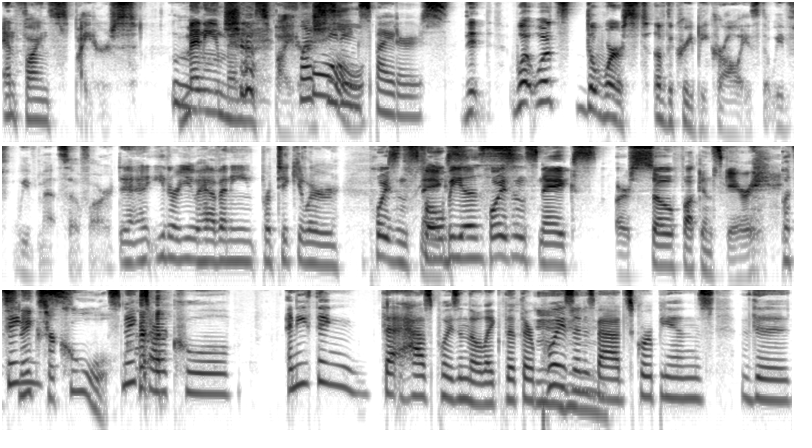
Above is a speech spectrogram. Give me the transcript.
and finds spiders. Many, many spiders. Flesh eating Cool. spiders. Did, what what's the worst of the creepy crawlies that we've we've met so far? Do either of you have any particular? Poison snakes. Phobias. Poison snakes are so fucking scary. But Things- snakes are cool. Snakes are cool. Anything that has poison though, like that their poison is Mhm. bad. Scorpions, the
